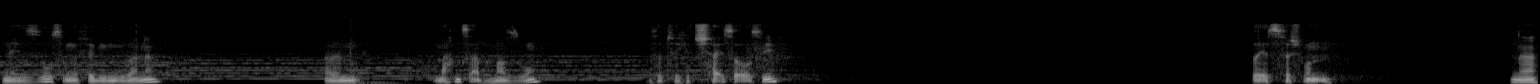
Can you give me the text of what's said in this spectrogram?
Ne, so ist ungefähr gegenüber, ne? Aber wir machen es einfach mal so. Was natürlich jetzt scheiße aussieht. So, jetzt verschwunden. Na.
